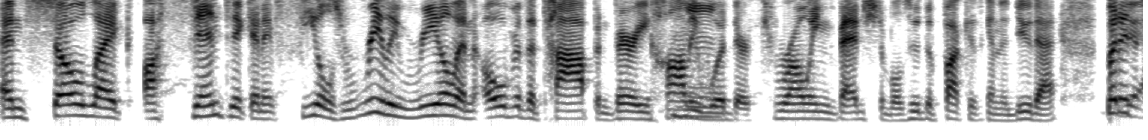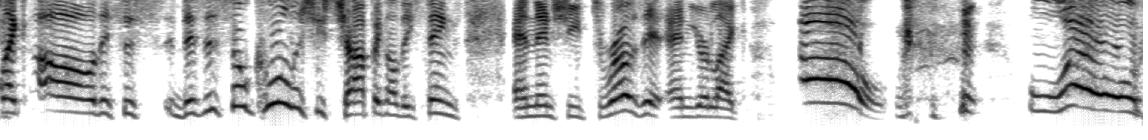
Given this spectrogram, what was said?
and so like authentic and it feels really real and over the top and very hollywood. They're throwing vegetables. Who the fuck is going to do that? But it's Yeah. like oh this is this is so cool and she's chopping all these things. And then she throws it and you're like oh whoa.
